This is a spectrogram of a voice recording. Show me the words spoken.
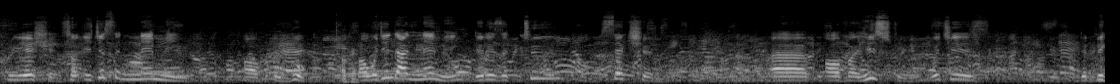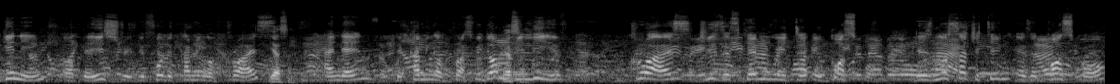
creation. So it's just a naming of a book. Okay. But within that naming, there is a two section uh, of a history, which is the beginning of the history before the coming of Christ. Yes, sir. And then the coming of Christ. We don't Yes, believe Christ, Jesus came with a, a gospel. There's no such a thing as a gospel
